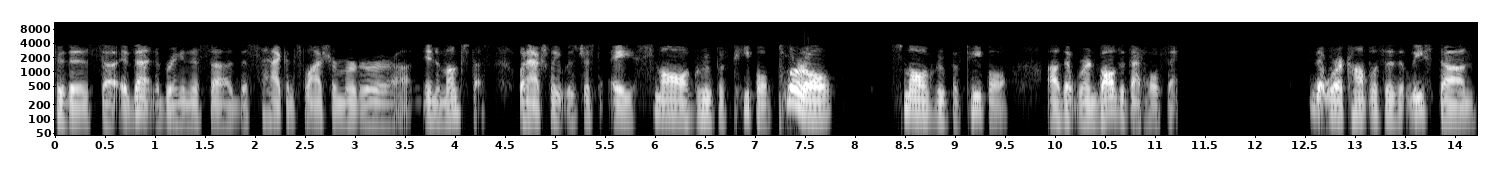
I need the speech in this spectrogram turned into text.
to this uh, event of bringing this uh, this hack and slasher murderer uh, in amongst us, when actually it was just a small group of people, plural, small group of people uh, that were involved with that whole thing, that were accomplices at least, um,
